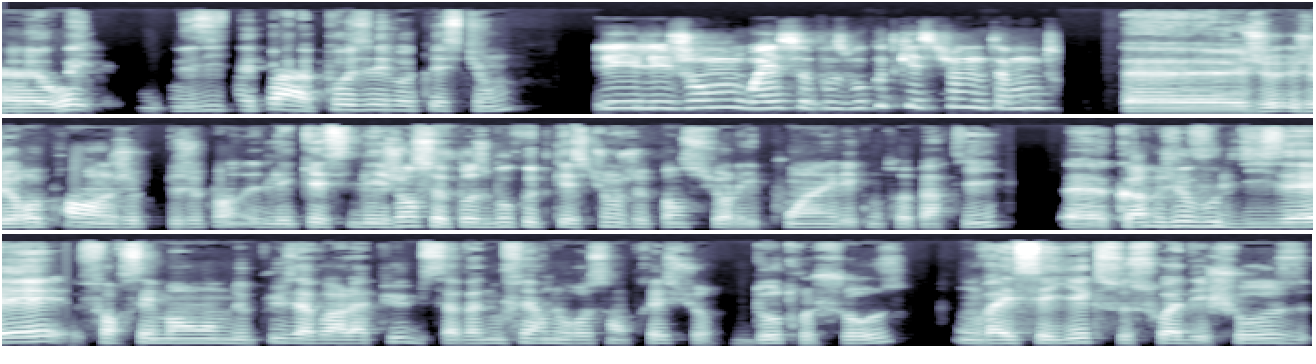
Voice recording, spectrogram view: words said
Euh, oui, n'hésitez pas à poser vos questions. Les, gens ouais, se posent beaucoup de questions, notamment. Euh, je, reprends, je, pense, les, les, gens se posent beaucoup de questions, je pense, sur les points et les contreparties. Euh, comme je vous le disais, forcément, ne plus avoir la pub, ça va nous faire nous recentrer sur d'autres choses. On va essayer que ce soit des choses,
